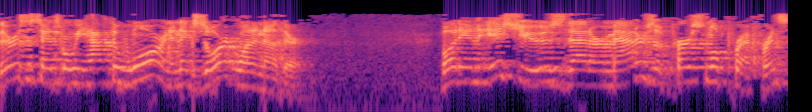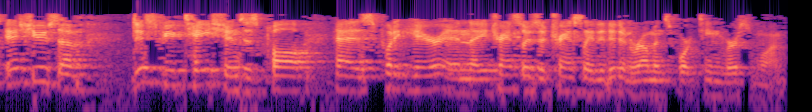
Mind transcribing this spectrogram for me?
There is a sense where we have to warn and exhort one another. But in issues that are matters of personal preference, issues of disputations, as Paul has put it here, and the translators have translated it in Romans 14, verse 1,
